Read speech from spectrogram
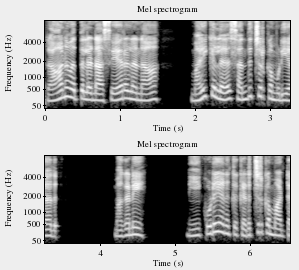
ராணுவத்துல நான் சேரலனா மைக்கேல சந்திச்சிருக்க முடியாது. மகனே நீ கூட எனக்கு கிடைச்சிருக்க மாட்ட.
